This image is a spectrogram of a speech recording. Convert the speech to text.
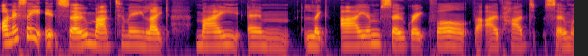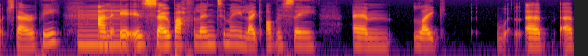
Honestly, it's so mad to me. Like my um like I am so grateful that I've had so much therapy Mm. and it is so baffling to me. Like obviously, um like a, a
